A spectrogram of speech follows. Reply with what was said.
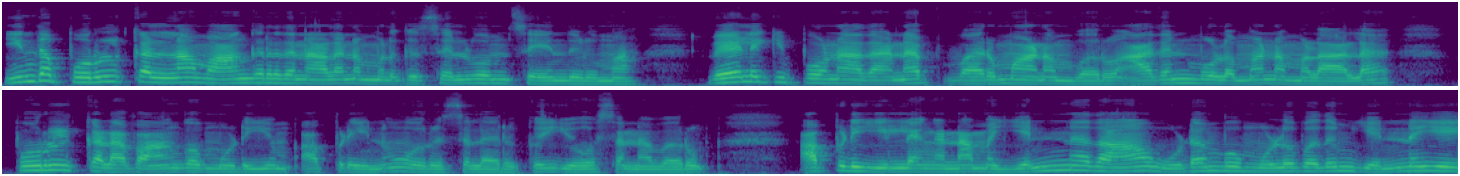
இந்த பொருட்கள்லாம் வாங்குறதுனால நம்மளுக்கு செல்வம் சேர்ந்துடுமா? வேலைக்கு போனால் தானே வருமானம் வரும். அதன் மூலமாக நம்மளால் பொருட்களை வாங்க முடியும் அப்படின்னு ஒரு சிலருக்கு யோசனை வரும். அப்படி இல்லைங்க. நம்ம என்ன தான் உடம்பு முழுவதும் எண்ணெயை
